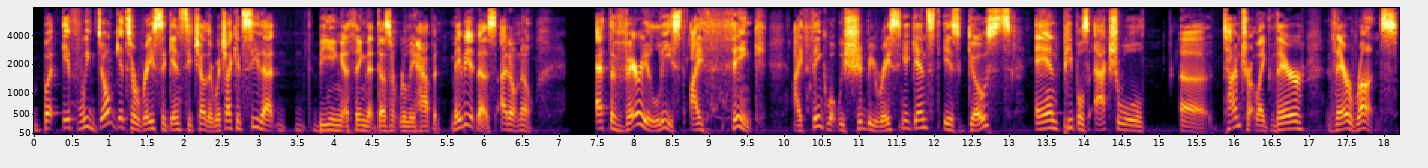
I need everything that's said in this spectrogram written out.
but if we don't get to race against each other, which I could see that being a thing that doesn't really happen, maybe it does. I don't know. At the very least, I think I think what we should be racing against is ghosts and people's actual uh, time trial, like their their runs,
